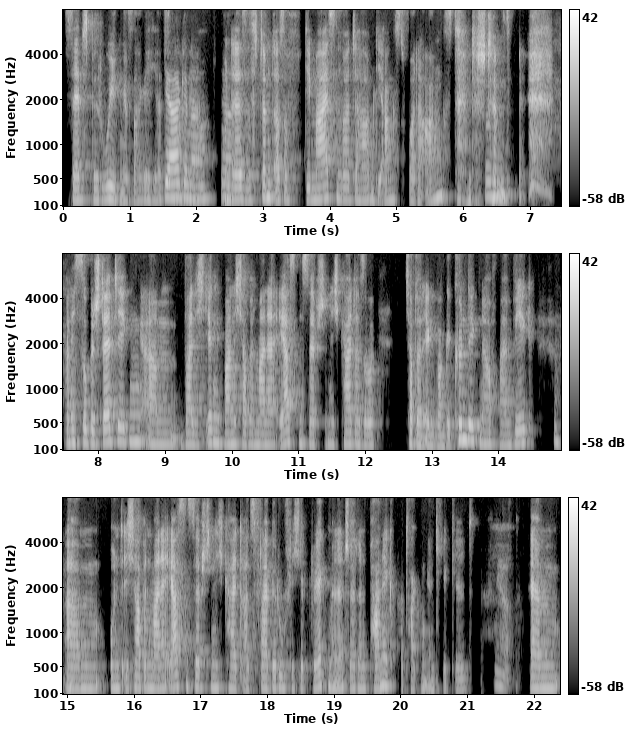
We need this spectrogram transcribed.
selbst beruhigen, sage ich jetzt. Ja, mal, genau. Ja. Und es, es stimmt, also die meisten Leute haben die Angst vor der Angst. Das stimmt. Mhm. Kann ich so bestätigen, ähm, weil ich irgendwann, ich habe in meiner ersten Selbstständigkeit, also ich habe dann irgendwann gekündigt ne, auf meinem Weg. Mhm. Ähm, und ich habe in meiner ersten Selbstständigkeit als freiberufliche Projektmanagerin Panikattacken entwickelt. Ja. Ähm,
